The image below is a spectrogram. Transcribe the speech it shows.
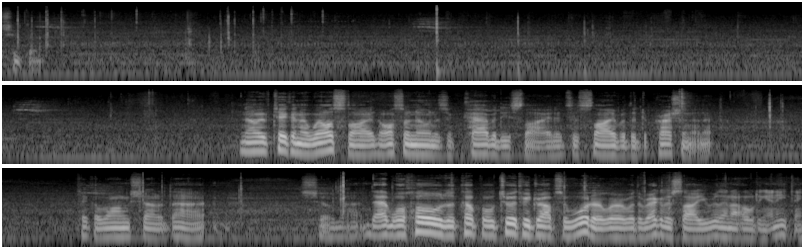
Shoot that. Now we've taken a well slide, also known as a cavity slide. It's a slide with a depression in it. Take a long shot of that. Show that. That will hold a couple, two or three drops of water, where with a regular slide you're really not holding anything.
